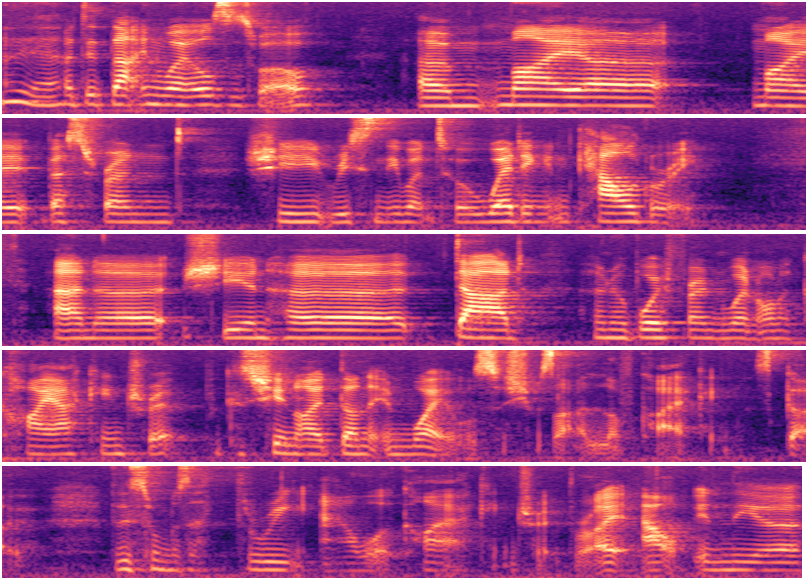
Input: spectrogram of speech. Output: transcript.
oh yeah. I did that in Wales as well. Um, my uh, my best friend, she recently went to a wedding in Calgary, and uh, she and her dad and her boyfriend went on a kayaking trip because she and I had done it in Wales. So she was like, "I love kayaking, let's go." But this one was a three-hour kayaking trip, right, out in the uh,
